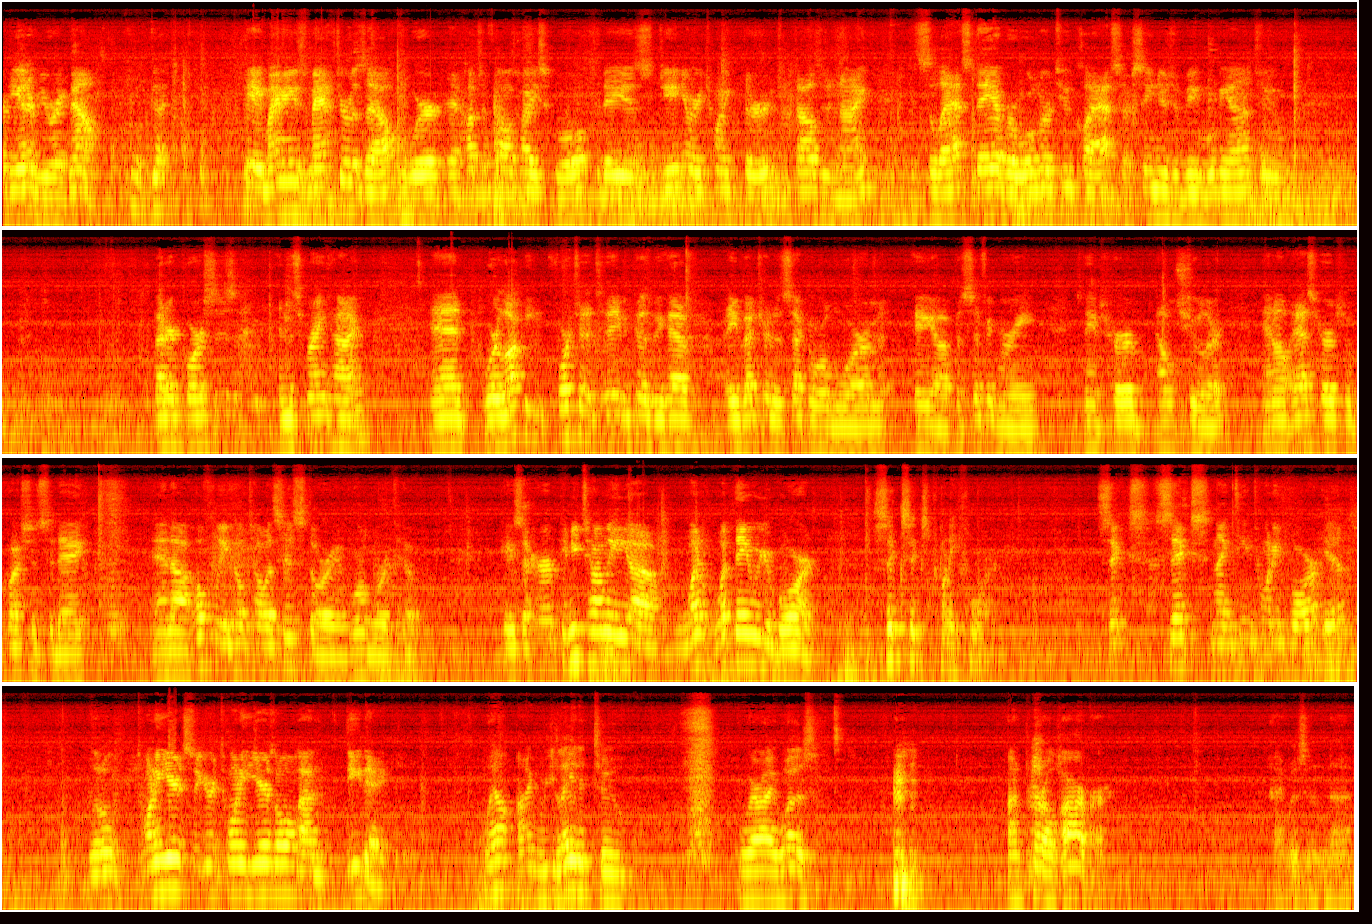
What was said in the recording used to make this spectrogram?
the interview right now. Good. Okay, my name is Matthew Rozell. We're at Hudson Falls High School. Today is January 23rd, 2009. It's the last day of our World War II class. Our seniors will be moving on to better courses in the springtime. And we're lucky, fortunate today because we have a veteran of the Second World War, a uh, Pacific Marine. His name's Herb Altshuler. And I'll ask Herb some questions today. And uh, hopefully he'll tell us his story of World War II. Okay, so Herb, can you tell me uh, what what day were you born? Six, six, twenty-four. 6 6 1924? Yes. Little 20 years, so you're 20 years old on D-Day. Well, I'm related to where I was on Pearl Harbor. I was in uh,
